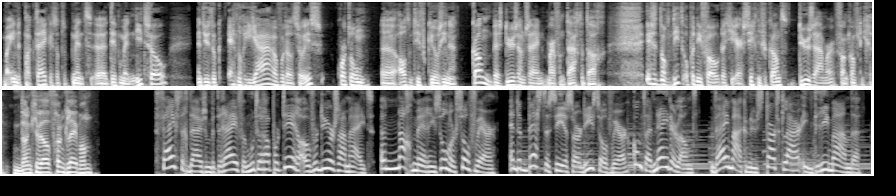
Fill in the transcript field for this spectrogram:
Maar in de praktijk is dat op, het moment, eh, dit moment niet zo. En het duurt ook echt nog jaren voordat het zo is. Kortom, eh, alternatieve kerosine kan best duurzaam zijn, maar vandaag de dag is het nog niet op een niveau dat je er significant duurzamer van kan vliegen. Dankjewel, Frank Leeman. 50.000 bedrijven moeten rapporteren over duurzaamheid. Een nachtmerrie zonder software. En de beste CSRD-software komt uit Nederland. Wij maken nu startklaar in drie maanden.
